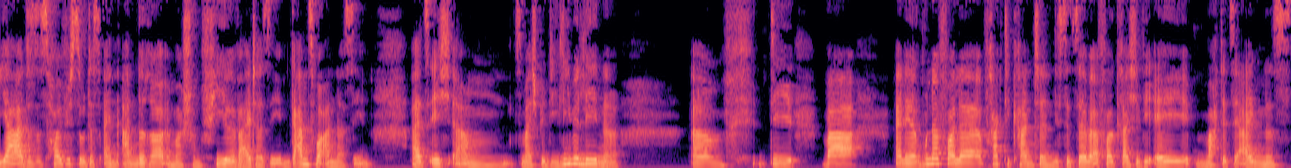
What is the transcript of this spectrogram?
ja, das ist häufig so, dass ein anderer immer schon viel weiter sehen, ganz woanders sehen. Als ich ähm, zum Beispiel die liebe Lene ähm, die war eine wundervolle Praktikantin, die ist jetzt selber erfolgreiche VA, macht jetzt ihr eigenes,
